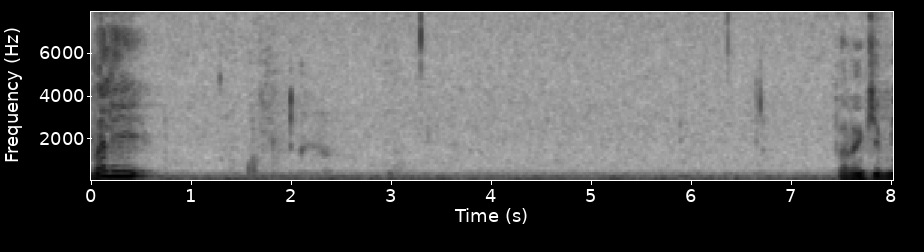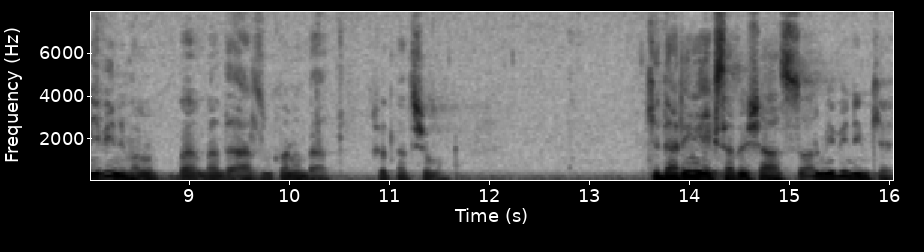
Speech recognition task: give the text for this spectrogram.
ولی برای اینکه می‌بینیم حالا من عرض می‌کنم بعد خدمت شما. که در این 160 سال می‌بینیم که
